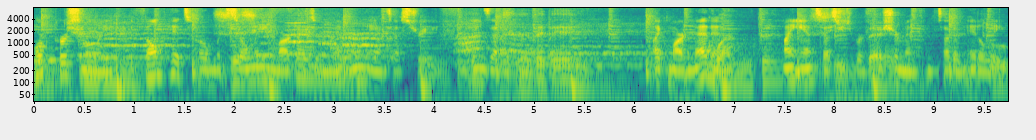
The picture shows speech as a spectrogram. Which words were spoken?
More personally, the film hits home with so many markers of my own ancestry things that I grew up with. Like Martin Eden, my ancestors were fishermen from southern Italy,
